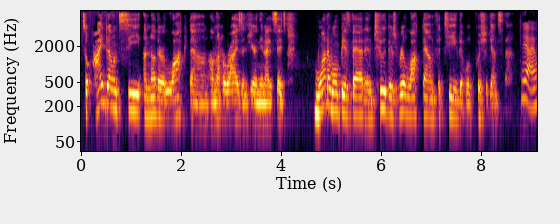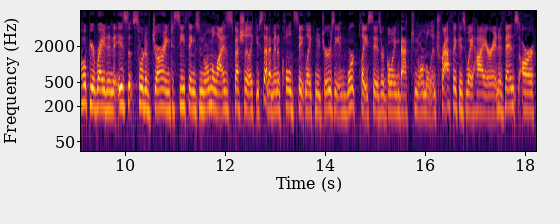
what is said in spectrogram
so I don't see another lockdown on the horizon here in the United States one, it won't be as bad, and two, there's real lockdown fatigue that will push against that. Yeah, I hope you're right. And it is sort of jarring to see things normalize, especially like you said. I'm in a cold state like New Jersey, and workplaces are going back to normal, and traffic is way higher, and events are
